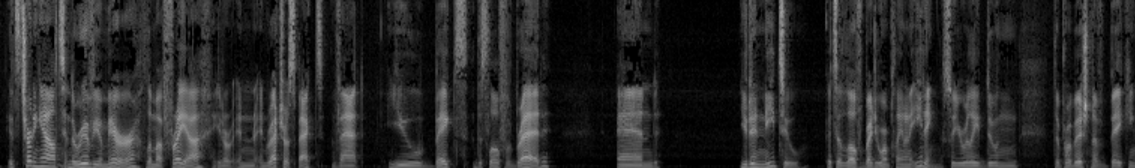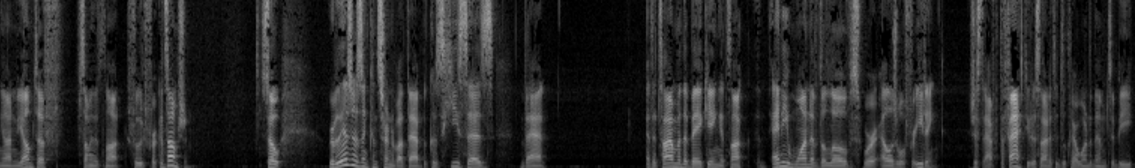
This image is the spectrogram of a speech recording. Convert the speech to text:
it's turning out in the rearview mirror, lemafreya, you know, in, in retrospect, that you baked this loaf of bread and you didn't need to. It's a loaf of bread you weren't planning on eating, so you're really doing the prohibition of baking on Yom Tov, something that's not food for consumption. So Rabbi isn't concerned about that because he says that at the time of the baking, it's not any one of the loaves were eligible for eating. Just after the fact, you decided to declare one of them to be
